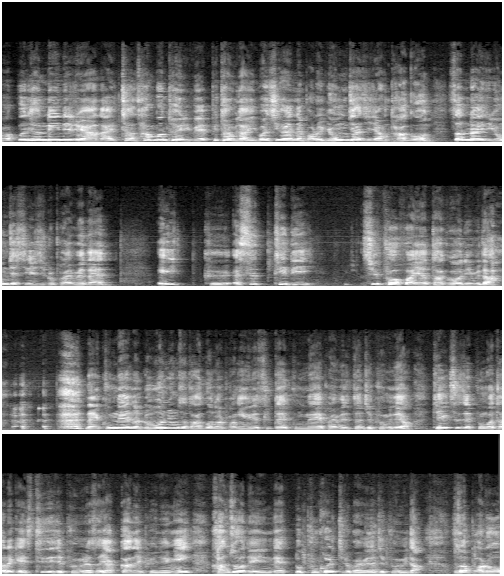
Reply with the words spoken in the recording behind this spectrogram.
바쁜 현대인들을 위한 알찬 3분 Toy 리뷰의 피터입니다. 이번 시간에는 바로 용자 지령 다그온 선라이즈 용자 시리즈로 발매된 에, 그 STD 슈퍼파이어 다그온입니다. 네, 국내에는 로봇 용사 다그온으로 방영이 됐을 때 국내에 발매됐던 제품인데요. DX 제품과 다르게 STD 제품이라서 약간의 변형이 간소화되어 있는데 높은 퀄리티로 발매된 제품입니다. 우선 바로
